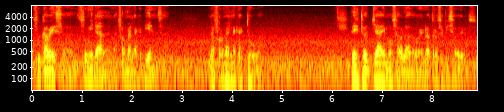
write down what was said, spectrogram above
Su cabeza, su mirada, la forma en la que piensa, la forma en la que actúa. De esto ya hemos hablado en otros episodios.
